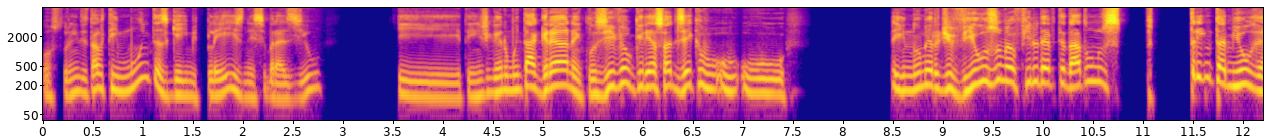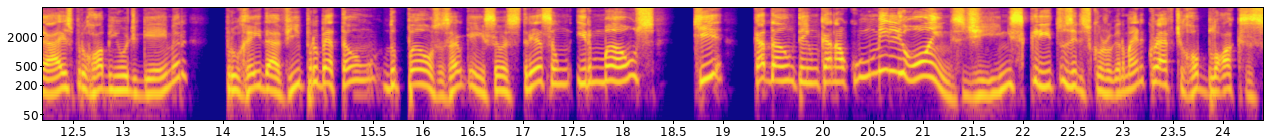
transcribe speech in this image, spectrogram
construindo e tal. E tem muitas gameplays nesse Brasil que tem gente ganhando muita grana. Inclusive, eu queria só dizer que o, o, em número de views, o meu filho deve ter dado uns 30 mil reais pro Robin Hood Gamer, pro Rei Davi e pro Betão do Pão. Você sabe quem são esses três? São irmãos que cada um tem um canal com milhões de inscritos. Eles ficam jogando Minecraft, Roblox,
